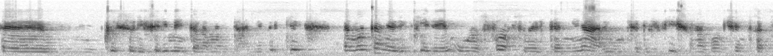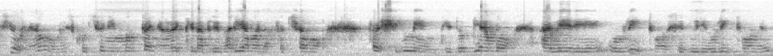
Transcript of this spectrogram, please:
Eh, questo riferimento alla montagna, perché la montagna richiede uno sforzo nel camminare, un sacrificio, una concentrazione, no? un'escursione in montagna non è che la prepariamo e la facciamo facilmente, dobbiamo avere un ritmo, seguire un ritmo nel,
